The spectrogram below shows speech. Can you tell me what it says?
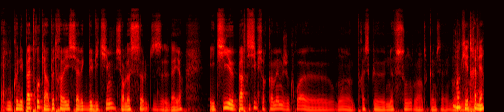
qu'on ne connaît pas trop, qui a un peu travaillé avec Baby Kim, sur Lost Souls euh, d'ailleurs, et qui euh, participe sur quand même, je crois, euh, au moins presque 9 sons, quoi, un truc comme ça. Ok, très bien.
